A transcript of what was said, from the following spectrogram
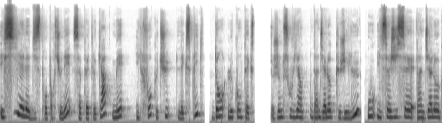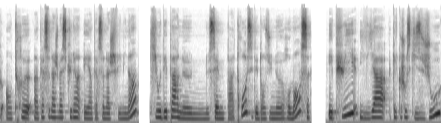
Et si elle est disproportionnée, ça peut être le cas, mais il faut que tu l'expliques dans le contexte. Je me souviens d'un dialogue que j'ai lu où il s'agissait d'un dialogue entre un personnage masculin et un personnage féminin qui au départ ne, ne s'aiment pas trop, c'était dans une romance, et puis il y a quelque chose qui se joue,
